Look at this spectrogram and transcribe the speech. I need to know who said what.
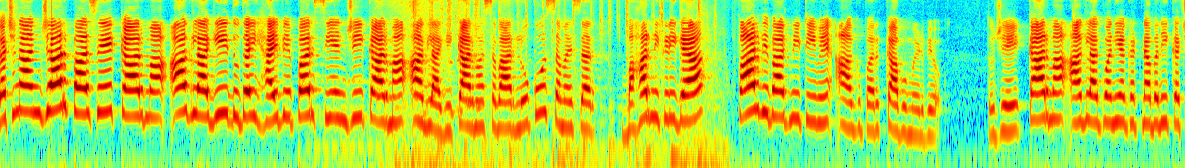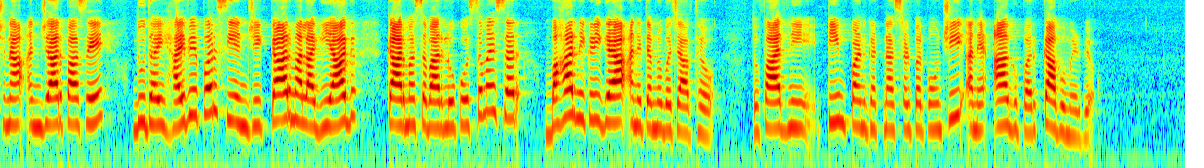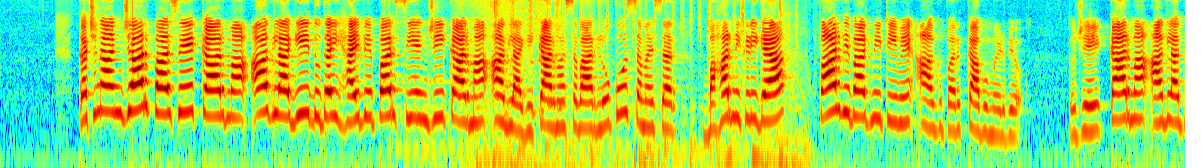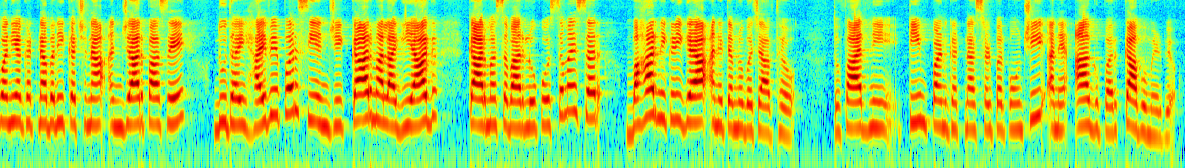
Speaker 1: કચ્છના અંજાર પાસે કારમાં આગ લાગી. દુધઈ હાઈવે પર સીએનજી કારમાં આગ લાગી. કારમાં સવાર લોકો સમયસર બહાર નીકળી ગયા. ફાયર વિભાગની ટીમે આગ પર કાબુ મેળવ્યો. તો જે કારમાં આગ લાગવાની આ ઘટના બની, કચ્છના અંજાર પાસે દુધઈ હાઈવે પર સીએનજી કારમાં લાગી આગ. કારમાં સવાર લોકો સમયસર બહાર નીકળી ગયા અને તેમનો બચાવ થયો. તો ફાયરની ટીમ પણ ઘટના સ્થળ પર પહોંચી અને આગ પર કાબુ મેળવ્યો. કચ્છના અંજાર પાસે કારમાં આગ લાગી. દુધઈ હાઈવે પર સીએનજી કારમાં આગ લાગી. કારમાં સવાર લોકો સમયસર બહાર નીકળી ગયા. ફાયર વિભાગની ટીમે આગ પર કાબુ મેળવ્યો. તો જે કારમાં આગ લાગવાની આ ઘટના બની, કચ્છના અંજાર પાસે દુધઈ હાઈવે પર સીએનજી કારમાં લાગી આગ. કારમાં સવાર લોકો સમયસર બહાર નીકળી ગયા અને તેમનો બચાવ થયો. તો ફાયરની ટીમ પણ ઘટના સ્થળ પર પહોંચી અને આગ પર કાબુ મેળવ્યો.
